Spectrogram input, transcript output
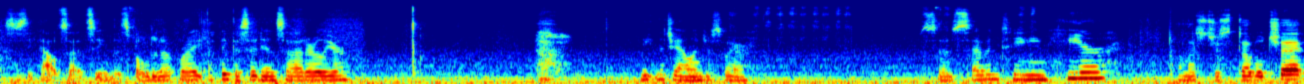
This is the outside seam that's folded up right. I think I said inside earlier. Meeting the challenge, I swear. So 17 here, and let's just double check.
